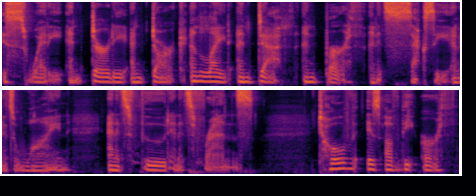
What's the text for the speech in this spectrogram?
is sweaty and dirty and dark and light and death and birth, and it's sexy and it's wine and it's food and it's friends. Tov is of the earth.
